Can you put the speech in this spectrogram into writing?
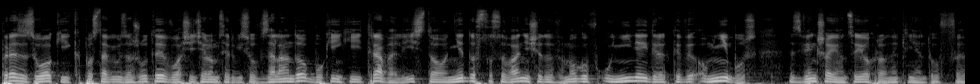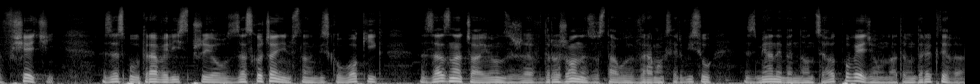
Prezes Łokik postawił zarzuty właścicielom serwisów Zalando, Booking i Travelist o niedostosowanie się do wymogów unijnej dyrektywy Omnibus zwiększającej ochronę klientów w sieci. Zespół Travelist przyjął z zaskoczeniem stanowisko Łokik, zaznaczając, że wdrożone zostały w ramach serwisu zmiany będące odpowiedzią na tę dyrektywę.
